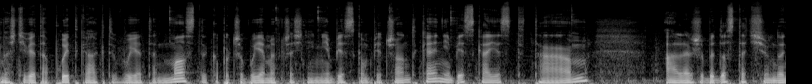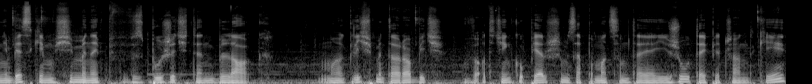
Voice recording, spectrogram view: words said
Właściwie ta płytka aktywuje ten most, tylko potrzebujemy wcześniej niebieską pieczątkę. Niebieska jest tam, ale żeby dostać się do niebieskiej, musimy najpierw zburzyć ten blok. Mogliśmy to robić w odcinku pierwszym za pomocą tej żółtej pieczątki,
